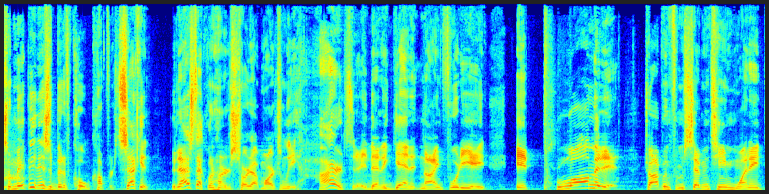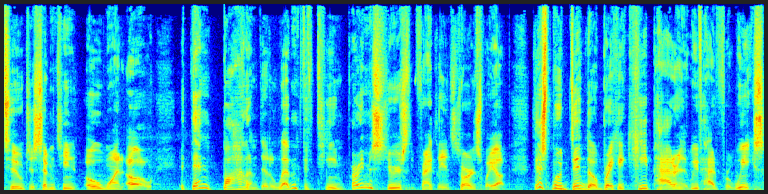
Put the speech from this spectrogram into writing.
So maybe it is a bit of cold comfort. Second, the Nasdaq 100 started out marginally higher today. Then again, at 948, it plummeted, dropping from 17182 to 17010. It then bottomed at 11.15, very mysteriously, frankly, it started its way up. This move did, though, break a key pattern that we've had for weeks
